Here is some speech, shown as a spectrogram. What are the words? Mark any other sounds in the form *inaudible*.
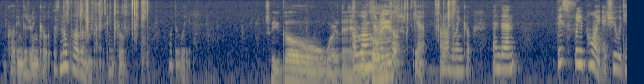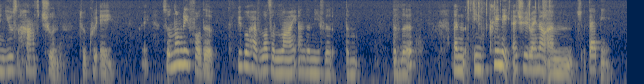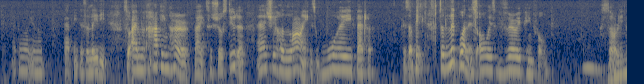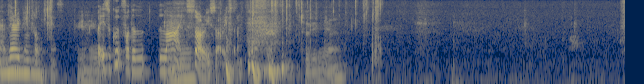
According to the wrinkle, there's no problem. I can go all the way so you go where the along the wrinkle wrinkle. is? Yeah, around the wrinkle, and then this free point actually we can use half chun to create. Okay, so normally for the people have lots of line underneath the the, the lip, and in clinic actually right now I'm Debbie. I don't know you know Debbie. There's a lady, so I'm helping her like to show student, and actually her line is way better. There's a bit. The lip one is always very painful. Sorry, like very painful. Yes, but it's good for the line. Sorry, sorry, sorry. *laughs*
